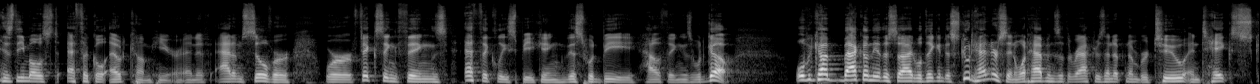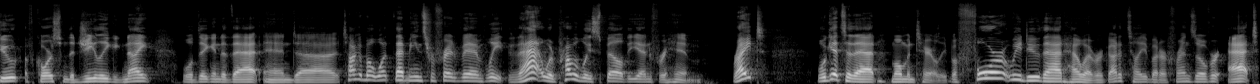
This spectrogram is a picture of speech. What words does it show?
is the most ethical outcome here. And if Adam Silver were fixing things ethically speaking, this would be how things would go. We'll be come back on the other side. We'll dig into Scoot Henderson. What happens if the Raptors end up number two and take Scoot, of course, from the G League Ignite? We'll dig into that and uh, talk about what that means for Fred Van VanVleet. That would probably spell the end for him, right? We'll get to that momentarily. Before we do that, however, got to tell you about our friends over at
